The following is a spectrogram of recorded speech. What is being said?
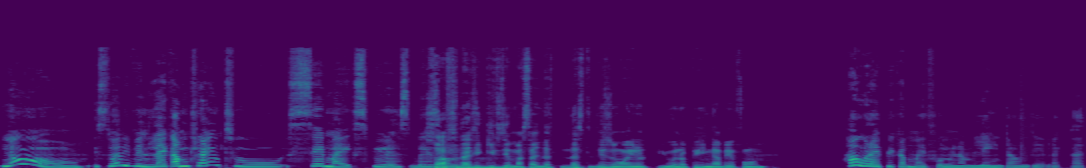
No, it's not even like I'm trying to say my experience based. So after on... that, he gives you a massage. That, that's the reason why you you were not picking up your phone how would I pick up my phone when I'm laying down there like that?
